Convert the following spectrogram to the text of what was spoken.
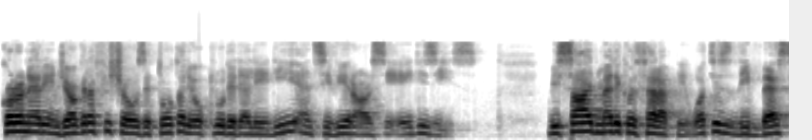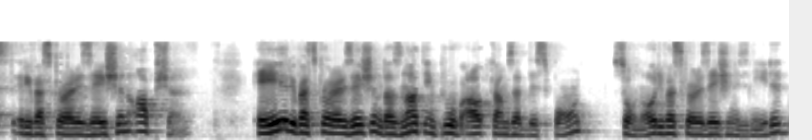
Coronary angiography shows a totally occluded LAD and severe RCA disease. Beside medical therapy, what is the best revascularization option? A, revascularization does not improve outcomes at this point, so no revascularization is needed.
